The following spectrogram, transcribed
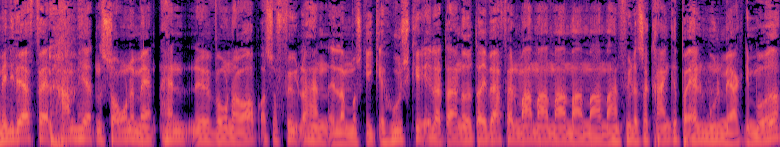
Men i hvert fald, ham her, den sovende mand, han øh, vågner op, og så føler han, eller måske kan huske, eller der er noget, der i hvert fald meget, meget, meget, meget, meget, meget han føler sig krænket på alle mulige mærkelige måder.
